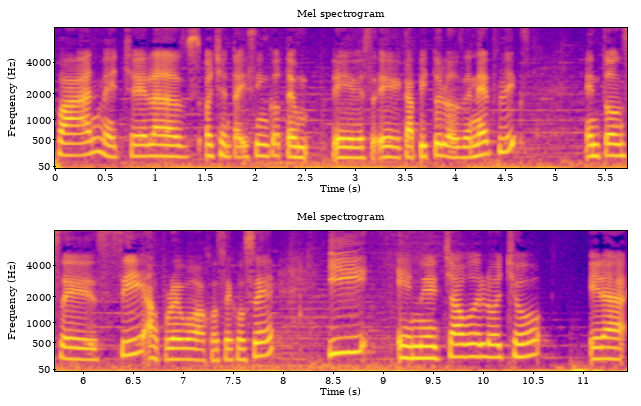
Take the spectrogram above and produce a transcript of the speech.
fan, me eché las 85 tem- eh, eh, capítulos de Netflix, entonces sí, apruebo a José José, y en el Chavo del 8 era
